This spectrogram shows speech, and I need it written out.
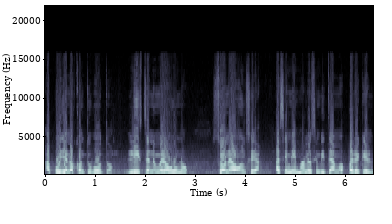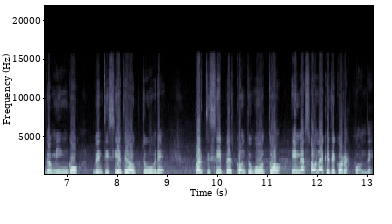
apóyanos con tu voto. Lista número uno, zona 11A. Asimismo, los invitamos para que el domingo 27 de octubre participes con tu voto en la zona que te corresponde.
